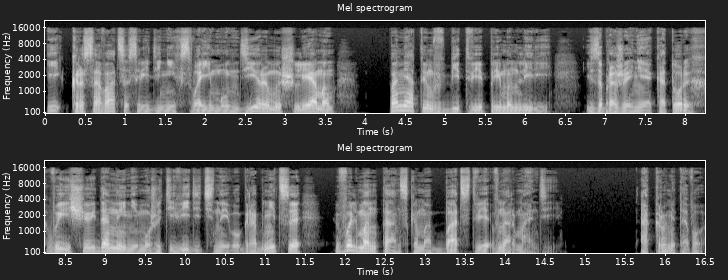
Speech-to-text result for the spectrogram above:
и красоваться среди них своим мундиром и шлемом, помятым в битве при Монлири, изображения которых вы еще и до ныне можете видеть на его гробнице в Альмонтанском аббатстве в Нормандии. А кроме того,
